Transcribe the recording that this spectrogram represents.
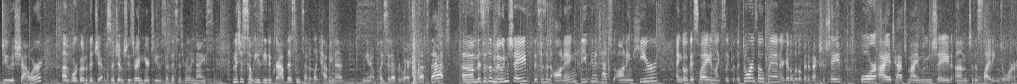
do to shower um, or go to the gym. So gym shoes are in here too, so this is really nice. And it's just so easy to grab this instead of like having to, you know, place it everywhere. So that's that. Um, this is a moonshade, this is an awning. You can attach the awning here and go this way and like sleep with the doors open or get a little bit of extra shade. Or I attach my moonshade um, to the sliding door.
